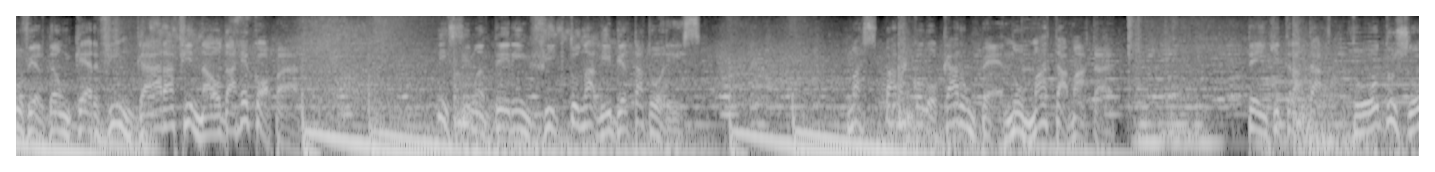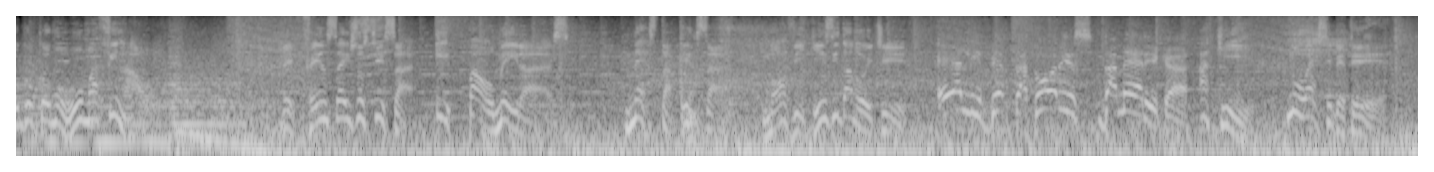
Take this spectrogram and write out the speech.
O Verdão quer vingar a final da Recopa e se manter invicto na Libertadores. Mas para colocar um pé no mata-mata, tem que tratar todo jogo como uma final. Defensa e Justiça e Palmeiras. Nesta terça, 9 e 15 da noite. É Libertadores da América. Aqui, no SBT.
